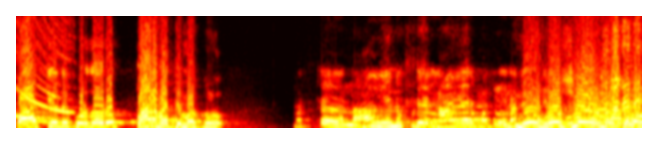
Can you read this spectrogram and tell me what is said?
ಪಾಕಿಟ್ ಕುಡ್ದವ್ರು ಪಾರ್ವತಿ ಮಕ್ಕಳು. ಮತ್ತ ಏನು ಕುಡಿಯಲ್ಲ ನಾವ್ ಯಾರ ಮಕ್ಕಳು ನೀವು ಮಕ್ಕಳು.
